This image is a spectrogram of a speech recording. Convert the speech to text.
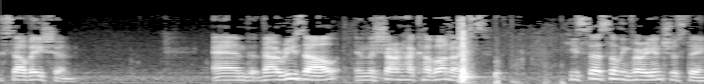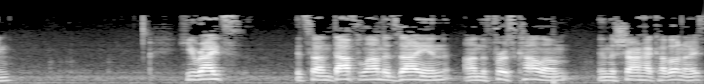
salvation? And the Arizal in the Shar HaKavanos, he says something very interesting. He writes it's on Daf Lamed Zayin on the first column in the Shar HaKavonos.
